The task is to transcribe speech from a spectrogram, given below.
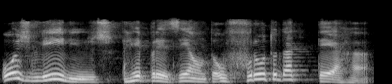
Os lírios representam o fruto da terra.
